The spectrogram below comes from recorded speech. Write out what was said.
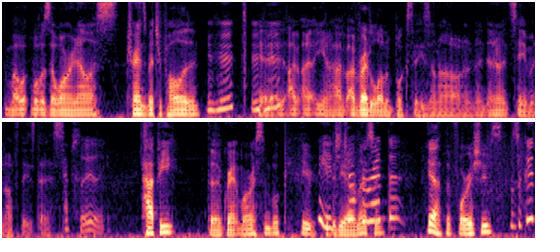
What, what was the Warren Ellis Transmetropolitan? Mm-hmm, Yeah, I, I, you know, I've, I've read a lot of books that he's on art on, and I don't see him enough these days. Absolutely. Happy, the Grant Morrison book. He, he yeah, did you ever read that? Yeah, the four issues. Was it good?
